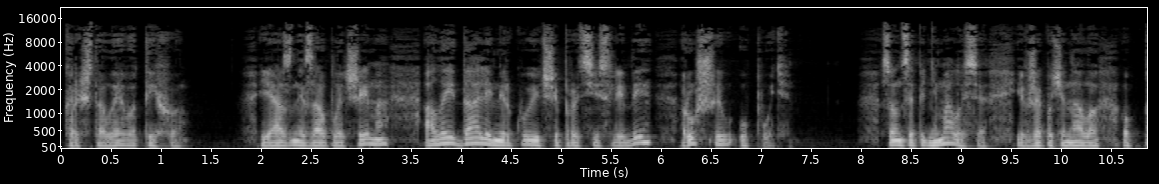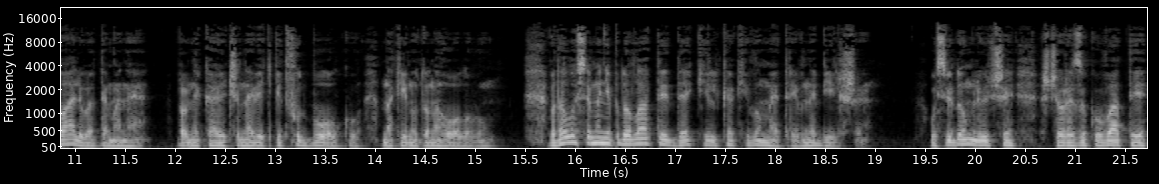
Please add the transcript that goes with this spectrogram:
кришталево тихо. Я знизав плечима, але й далі, міркуючи про ці сліди, рушив у путь. Сонце піднімалося і вже починало опалювати мене, проникаючи навіть під футболку, накинуту на голову. Вдалося мені подолати декілька кілометрів, не більше. Усвідомлюючи, що ризикувати,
